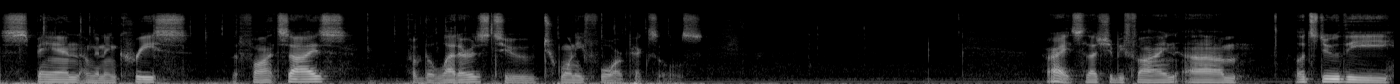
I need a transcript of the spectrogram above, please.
span, I'm going to increase the font size of the letters to 24 pixels. All right, so that should be fine. Um, let's do the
